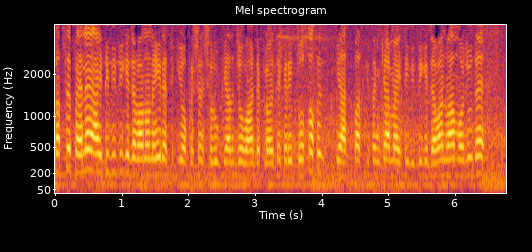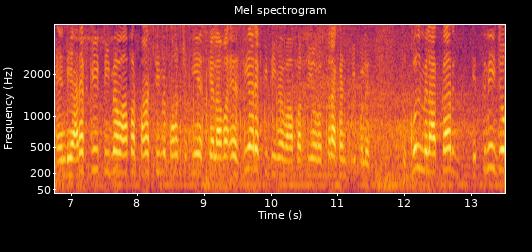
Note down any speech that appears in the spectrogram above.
सबसे पहले आईटीबीपी के जवानों ने ही रेस्क्यू ऑपरेशन शुरू किया था, जो वहाँ डिप्लॉय थे। करीब 200 सौ के आसपास की संख्या में आईटीबीपी के जवान वहाँ मौजूद हैं। एनडीआरएफ की टीमें वहाँ पर पाँच टीमें पहुँच चुकी हैं। इसके अलावा एसडीआरएफ की टीमें वहाँ पर थी और उत्तराखंड की पुलिस। तो कुल मिलाकर इतनी जो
